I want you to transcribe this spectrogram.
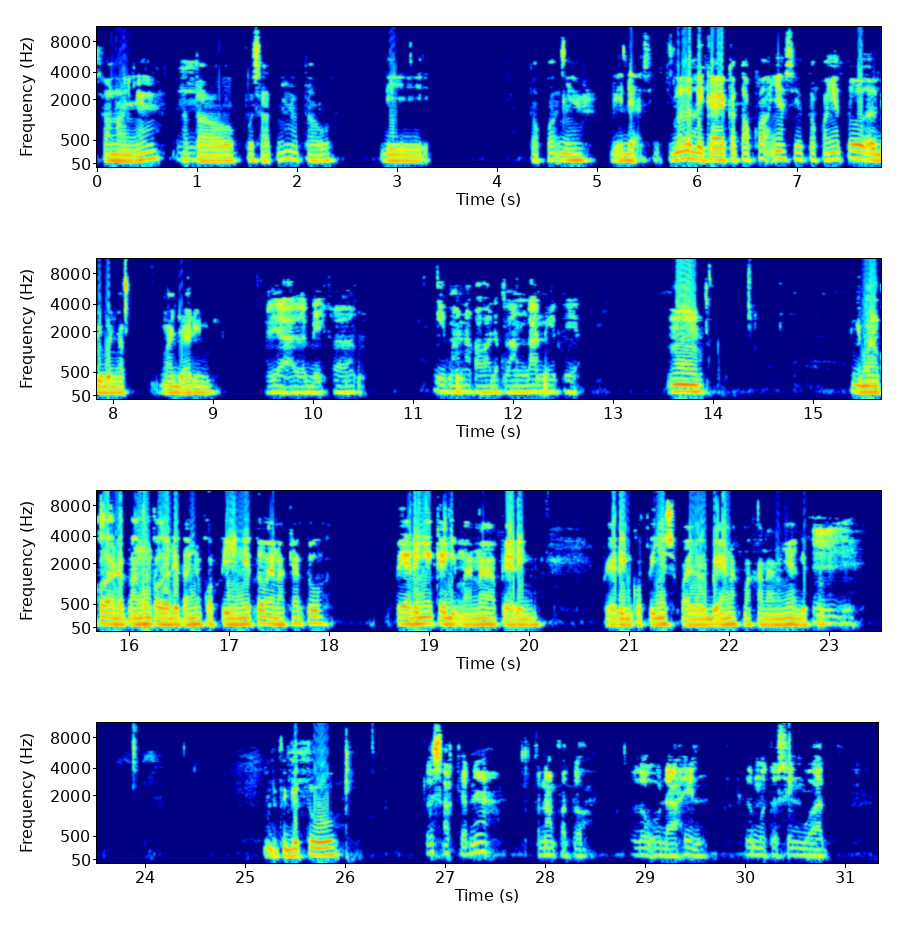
Sononya Hmm. atau pusatnya atau di tokonya beda sih cuma Oh, lebih kayak ke tokonya sih tokonya tuh lebih banyak ngajarin ya lebih ke gimana kalau ada pelanggan gitu ya hmm. Gimana kalau ada pelanggan kalau ditanya kopi ini tuh enaknya tuh pairingnya kayak gimana pairing pairing kopinya supaya lebih enak makanannya gitu. Hmm. gitu-gitu. Terus akhirnya kenapa tuh lu udahin lu mutusin buat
